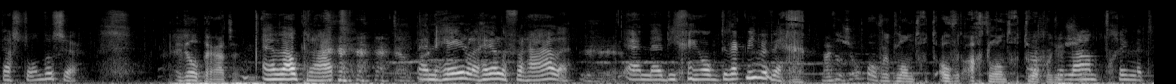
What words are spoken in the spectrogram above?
daar stonden ze. En wel praten. En wel praten. en hele, hele verhalen. En uh, die gingen ook direct niet meer weg. Maar dat is ook over het, land, over het achterland getrokken. Over het achterland dus, ging het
